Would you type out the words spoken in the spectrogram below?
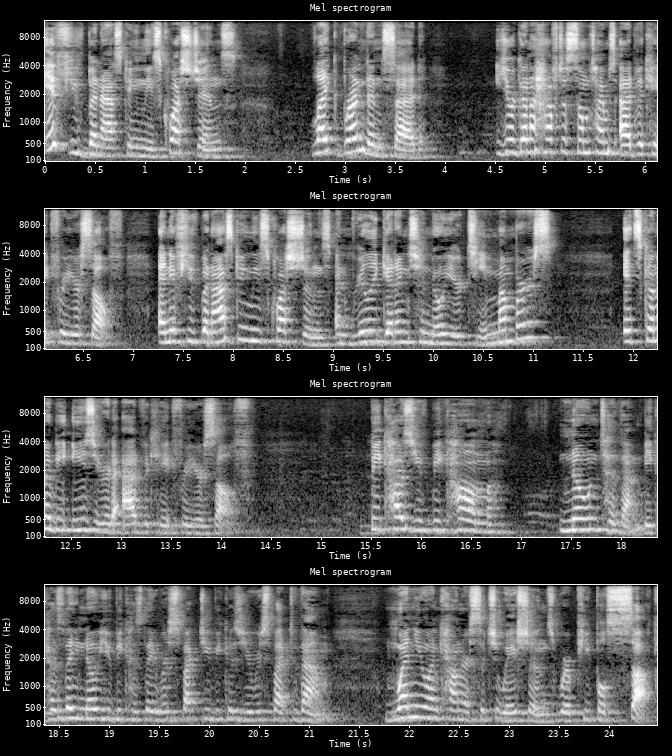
If you've been asking these questions, like Brendan said, you're going to have to sometimes advocate for yourself. And if you've been asking these questions and really getting to know your team members, it's going to be easier to advocate for yourself because you've become known to them, because they know you, because they respect you, because you respect them. When you encounter situations where people suck,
